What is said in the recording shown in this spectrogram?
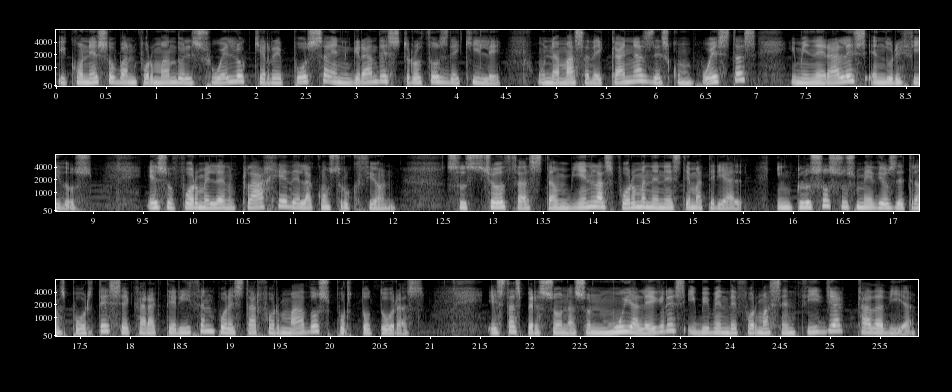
y con eso van formando el suelo que reposa en grandes trozos de quile, una masa de cañas descompuestas y minerales endurecidos. Eso forma el anclaje de la construcción. Sus chozas también las forman en este material. Incluso sus medios de transporte se caracterizan por estar formados por totoras. Estas personas son muy alegres y viven de forma sencilla cada día.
